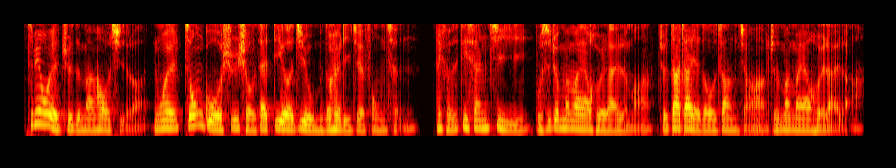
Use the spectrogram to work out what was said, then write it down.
这边我也觉得蛮好奇的啦。因为中国需求在第二季我们都可以理解封城，哎，可是第三季不是就慢慢要回来了吗？就大家也都这样讲啊，就慢慢要回来了啊。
